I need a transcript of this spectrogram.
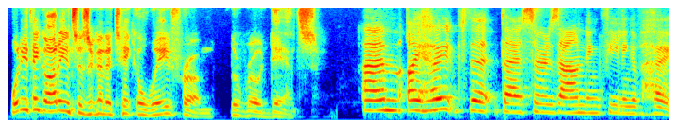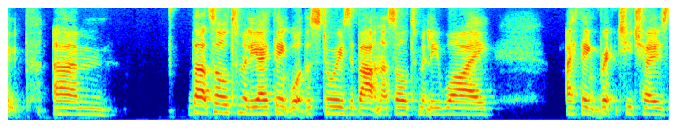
What do you think audiences are going to take away from the road dance? Um, I hope that there's a resounding feeling of hope. Um, that's ultimately, I think, what the story is about, and that's ultimately why I think Richie chose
